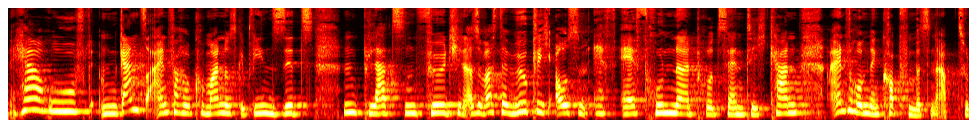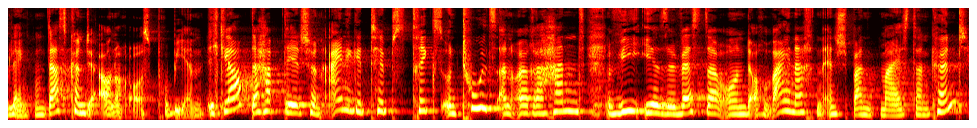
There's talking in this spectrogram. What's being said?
herruft. Ein ganz einfache Kommando, es gibt wie ein Sitz, ein Platz, ein Fötchen, also was der wirklich aus dem FF hundertprozentig kann, einfach um den Kopf ein bisschen abzulenken. Das könnt ihr auch noch ausprobieren. Ich glaube, da habt ihr jetzt schon einige Tipps, Tricks und Tools an eurer Hand, wie ihr Silvester und auch Weihnachten entspannt meistern könnt.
